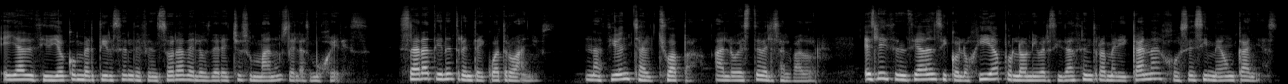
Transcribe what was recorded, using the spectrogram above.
ella decidió convertirse en defensora de los derechos humanos de las mujeres. Sara tiene 34 años. Nació en Chalchuapa, al oeste del Salvador. Es licenciada en psicología por la Universidad Centroamericana José Simeón Cañas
